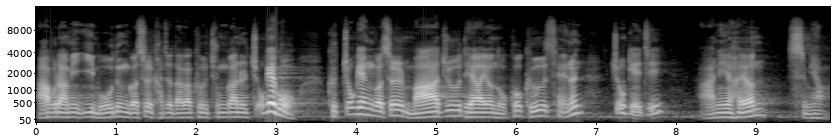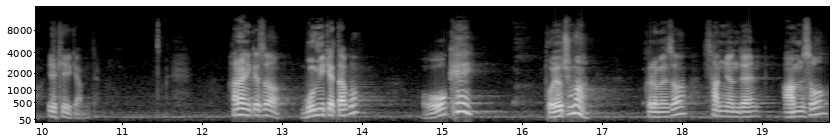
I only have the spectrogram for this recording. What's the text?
아브라함이 이 모든 것을 가져다가 그 중간을 쪼개고 그 쪼갠 것을 마주 대하여 놓고 그 새는 쪼개지 아니하였으며 이렇게 얘기합니다. 하나님께서 못 믿겠다고? 오케이 보여주마. 그러면서 3년 된 암소,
